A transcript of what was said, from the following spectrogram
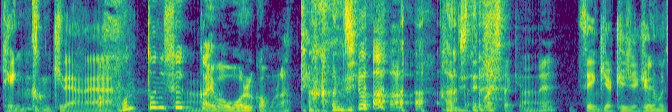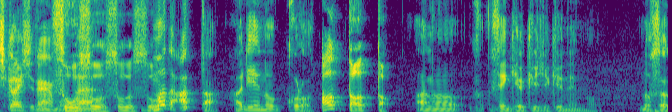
転換期だよね。本当に世界は終わるかもなっていう感じは 感じてましたけどね。1999年も近いしねそうそうそうそう。まだあった？ハリエの頃。あったあった。あの1999年のノスタ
